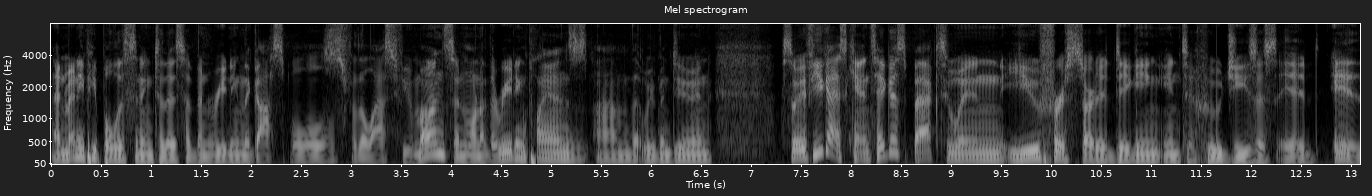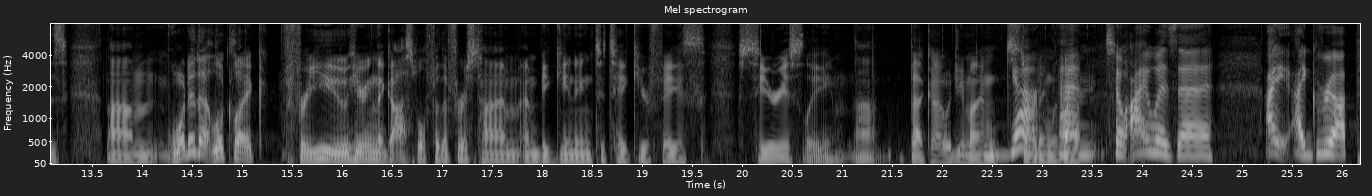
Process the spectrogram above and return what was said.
and many people listening to this have been reading the Gospels for the last few months and one of the reading plans um, that we've been doing. So, if you guys can, take us back to when you first started digging into who Jesus is. Um, what did that look like for you, hearing the gospel for the first time and beginning to take your faith seriously? Uh, Becca, would you mind yeah, starting with that? Um, so, I was, uh, I, I grew up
